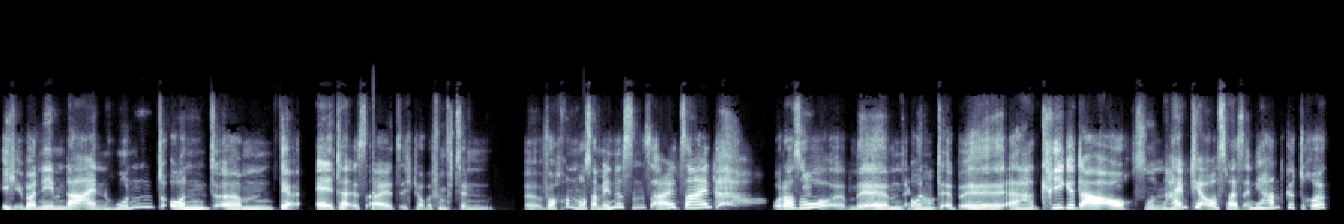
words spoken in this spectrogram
ich übernehme da einen Hund und ähm, der älter ist als, ich glaube, 15 äh, Wochen, muss er mindestens alt sein oder mhm. so ähm, ähm, genau. und äh, äh, kriege da auch so einen Heimtierausweis in die Hand gedrückt,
